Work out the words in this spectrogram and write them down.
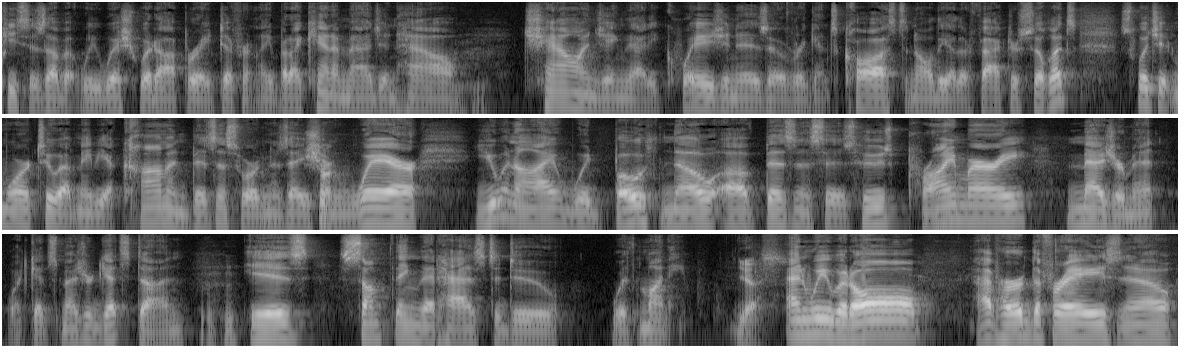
pieces of it we wish would operate differently, but I can't imagine how. Mm-hmm challenging that equation is over against cost and all the other factors. So let's switch it more to a, maybe a common business organization sure. where you and I would both know of businesses whose primary measurement, what gets measured gets done, mm-hmm. is something that has to do with money. Yes. And we would all have heard the phrase, you know,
